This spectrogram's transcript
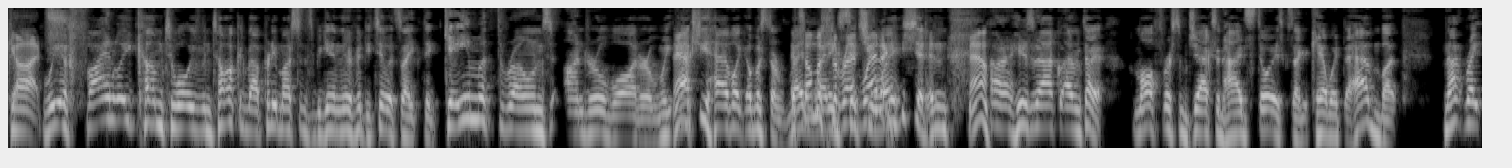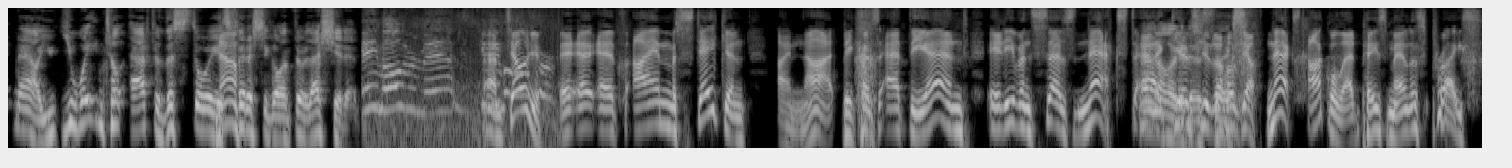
guts. We have finally come to what we've been talking about pretty much since the beginning of the year 52. It's like the Game of Thrones underwater. We Yeah. actually have like almost a red almost wedding a red wedding. situation. And Yeah. all right, here's an aqua. I'm telling you, I'm all for some Jackson Hyde stories because I can't wait to have them, but not right now. You you wait until after this story is finished to go and throw that shit in. Game over, man. Game I'm telling you, over. i- i- if I'm mistaken, I'm not because at the end it even says next, and it gives you the whole things. deal. Next, Aqualad pays Manta's price.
